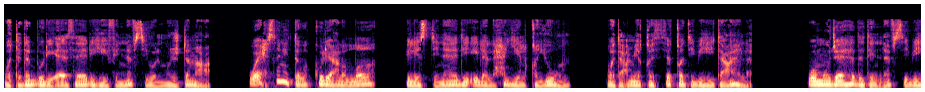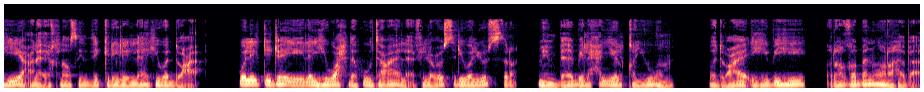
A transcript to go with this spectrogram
وتدبر آثاره في النفس والمجتمع وإحسان التوكل على الله بالاستناد إلى الحي القيوم وتعميق الثقة به تعالى. ومجاهدة النفس به على إخلاص الذكر لله والدعاء والالتجاء إليه وحده تعالى في العسر واليسر من باب الحي القيوم ودعائه به رغبا ورهبا.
